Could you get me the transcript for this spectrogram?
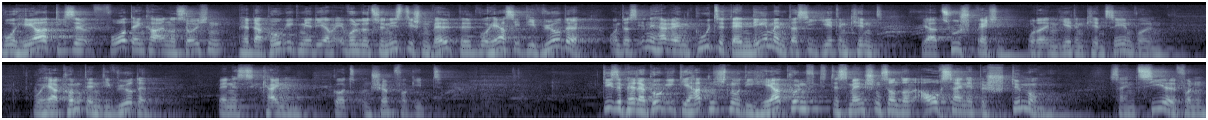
woher diese Vordenker einer solchen Pädagogik mit ihrem evolutionistischen Weltbild, woher sie die Würde und das inhärent Gute denn nehmen, das sie jedem Kind ja zusprechen oder in jedem Kind sehen wollen. Woher kommt denn die Würde, wenn es keinen Gott und Schöpfer gibt? Diese Pädagogik, die hat nicht nur die Herkunft des Menschen, sondern auch seine Bestimmung, sein Ziel von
